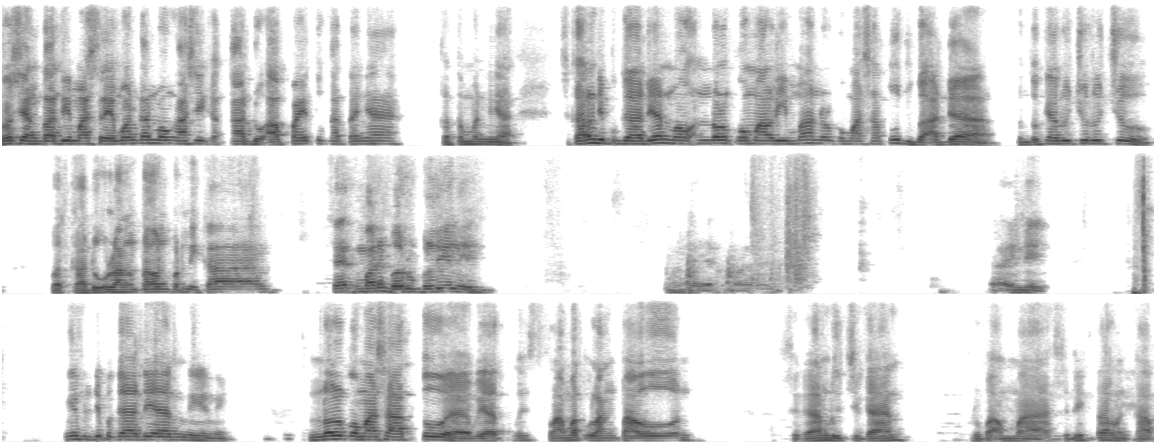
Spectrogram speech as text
Terus yang tadi Mas Raymond kan mau ngasih kado apa itu katanya ke temennya. Sekarang di Pegadaian mau 0,5, 0,1 juga ada. Bentuknya lucu-lucu. Buat kado ulang tahun pernikahan. Saya kemarin baru beli nih. Ya? Nah ini. Ini di Pegadaian nih. nih. 0,1 ya. Biar selamat ulang tahun. Sekarang lucu kan? Berupa emas. Jadi kita lengkap.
